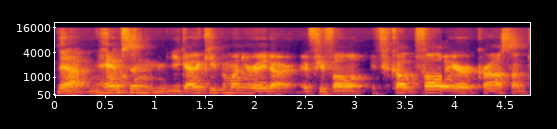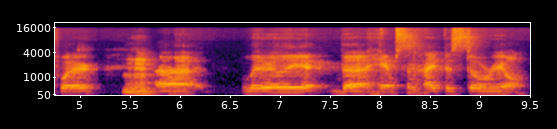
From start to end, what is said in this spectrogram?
Yeah, and Hampson, you got to keep him on your radar. If you follow, if you call, follow Eric Cross on Twitter, mm-hmm. uh, literally the Hampson hype is still real.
